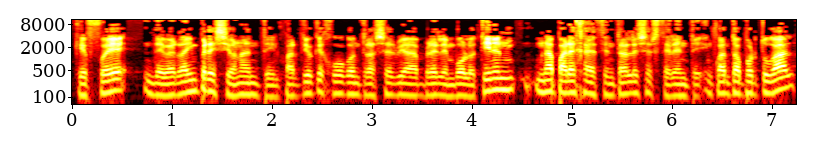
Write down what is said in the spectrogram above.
que fue de verdad impresionante. El partido que jugó contra Serbia, Brel en Bolo. Tienen una pareja de centrales excelente. En cuanto a Portugal,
